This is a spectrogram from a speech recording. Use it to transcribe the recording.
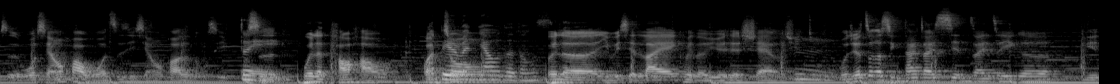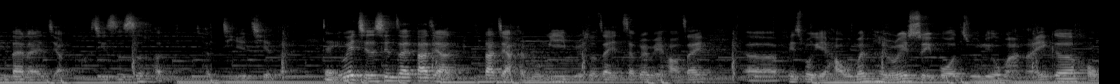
是我想要画我自己想要画的东西，不对是为了讨好观众，别人要的东西为了有一些 like，为了有一些 share 而去做。嗯我觉得这个心态在现在这一个年代来讲，其实是很很贴切的。对因为其实现在大家大家很容易，比如说在 Instagram 也好，在呃 Facebook 也好，我们很容易随波逐流嘛，哪一个红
